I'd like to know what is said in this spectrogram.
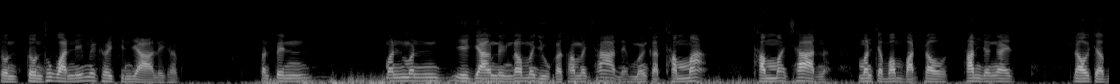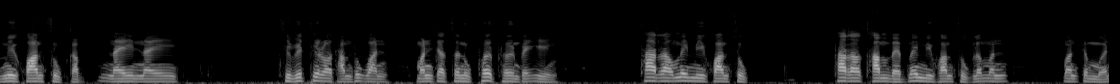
จนจนทุกวันนี้ไม่เคยกินยาเลยครับ มันเป็นมันมันอีกอย่างหนึ่งเรามาอยู่กับธรรมชาติเนี่ยเหมือนกับธรรมะธรรมชาตินะมันจะบำบัดเราทำยังไง เราจะมีความสุขกับในในชีวิตที่เราทำทุกวัน มันจะสนุกเพลิดเพลินไปเอง ถ้าเราไม่มีความสุข ถ้าเราทำแบบไม่มีความสุขแล้วมันมันก็เหมือน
